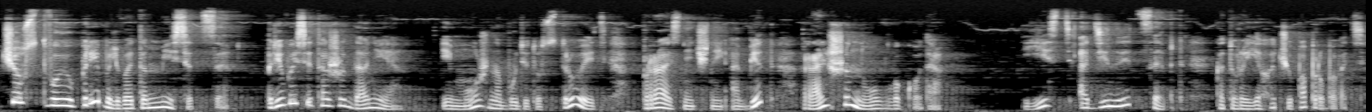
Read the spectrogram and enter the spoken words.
Чувствую, прибыль в этом месяце превысит ожидания и можно будет устроить праздничный обед раньше Нового года. Есть один рецепт, который я хочу попробовать.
